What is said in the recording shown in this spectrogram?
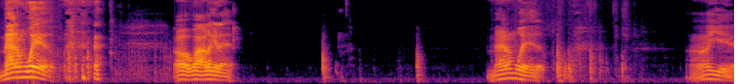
Madame Web. oh, wow, look at that. Madame Web. Oh, yeah.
